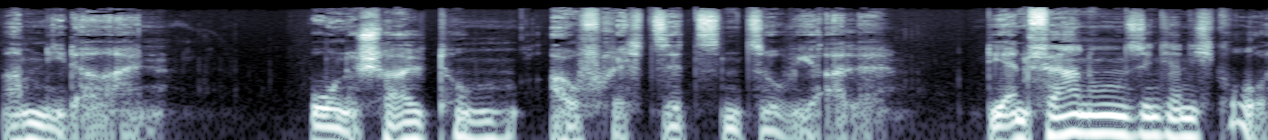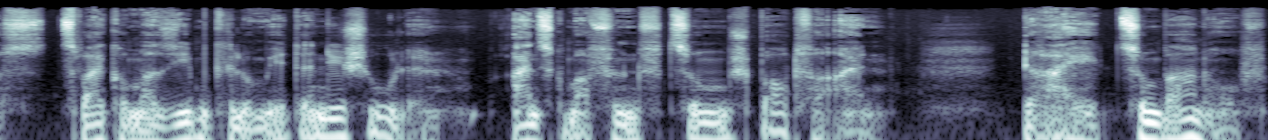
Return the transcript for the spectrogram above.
Am Niederrhein. Ohne Schaltung, aufrecht sitzend, so wie alle. Die Entfernungen sind ja nicht groß. 2,7 Kilometer in die Schule, 1,5 zum Sportverein, 3 zum Bahnhof.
